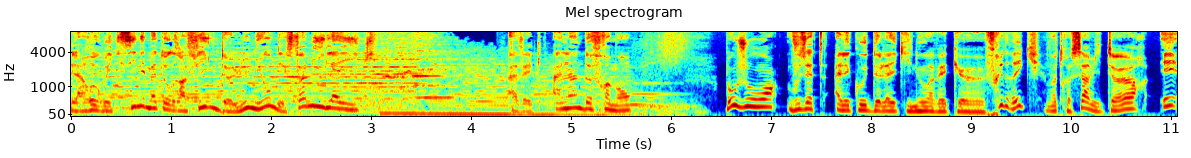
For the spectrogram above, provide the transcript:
La rubrique cinématographique de l'Union des familles laïques. Avec Alain Defremont. Bonjour, vous êtes à l'écoute de Laïkino avec euh, Frédéric, votre serviteur, et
